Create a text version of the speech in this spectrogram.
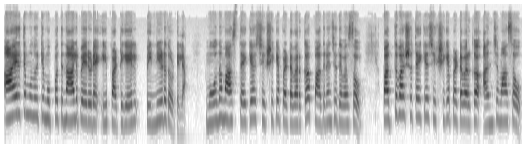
ആയിരത്തി മുന്നൂറ്റി മുപ്പത്തിനാല് പേരുടെ ഈ പട്ടികയിൽ പിന്നീട് തൊട്ടില്ല. മൂന്ന് മാസത്തേക്ക് ശിക്ഷിക്കപ്പെട്ടവർക്ക് പതിനഞ്ച് ദിവസവും പത്ത് വർഷത്തേക്ക് ശിക്ഷിക്കപ്പെട്ടവർക്ക് അഞ്ച് മാസവും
